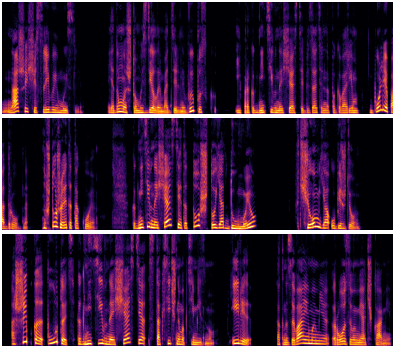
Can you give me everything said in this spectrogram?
Наши счастливые мысли. Я думаю, что мы сделаем отдельный выпуск и про когнитивное счастье обязательно поговорим более подробно. Но что же это такое? Когнитивное счастье — это то, что я думаю, в чем я убежден. Ошибка путать когнитивное счастье с токсичным оптимизмом или так называемыми розовыми очками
